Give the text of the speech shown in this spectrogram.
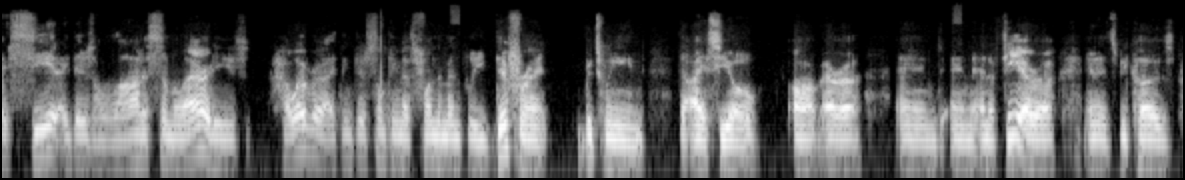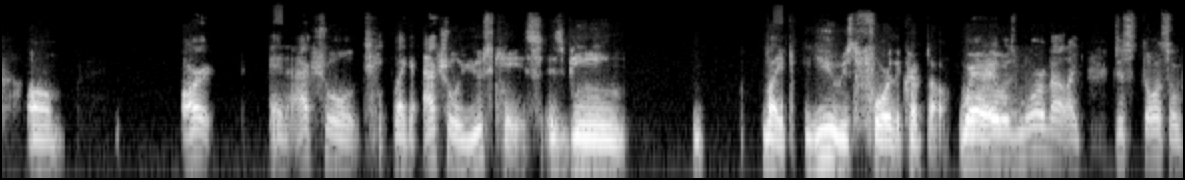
I see it there's a lot of similarities. However i think there's something that's fundamentally different between the ico um, era and and nft era and it's because um art and actual like actual use case is being like used for the crypto where it was more about like just thoughts of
